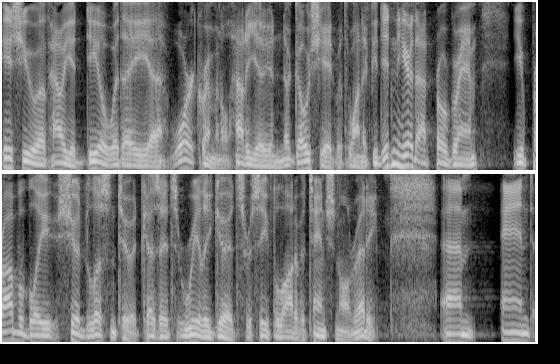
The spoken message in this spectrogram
issue of how you deal with a uh, war criminal. How do you negotiate with one? If you didn't hear that program, you probably should listen to it because it's really good. It's received a lot of attention already. Um, and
